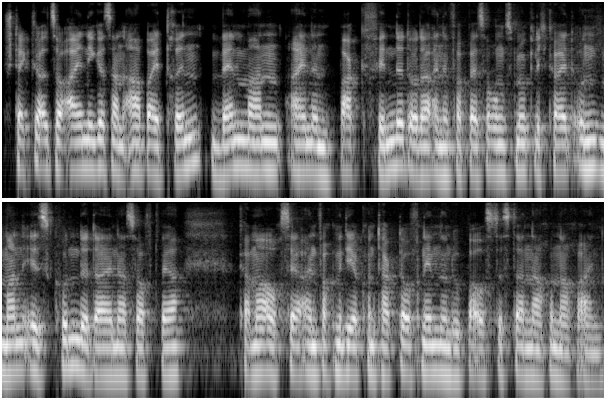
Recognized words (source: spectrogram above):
Steckt also einiges an Arbeit drin, wenn man einen Bug findet oder eine Verbesserungsmöglichkeit und man ist Kunde deiner Software, kann man auch sehr einfach mit dir Kontakt aufnehmen und du baust es dann nach und nach ein.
